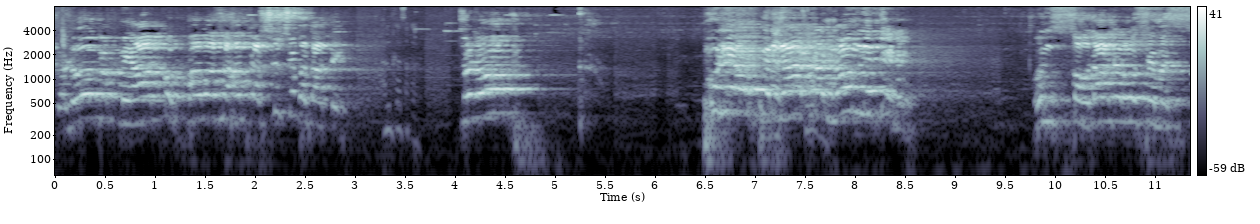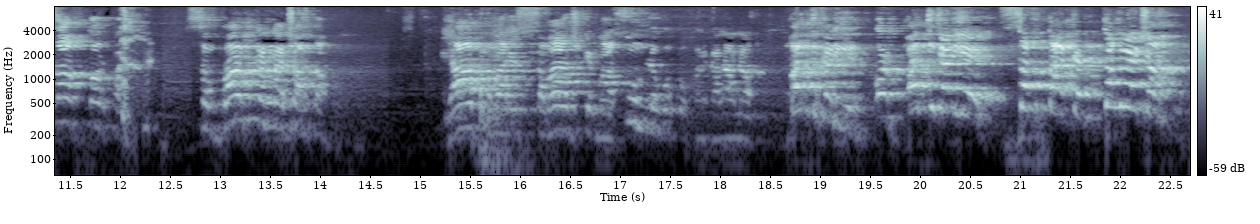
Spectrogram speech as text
जो लोग अपने आप को बाबा साहब का शिष्य बताते हैं जो लोग भूले और परिवार का नाम लेते हैं उन सौदागरों से मैं साफ़ तौर पर संवाद करना चाहता हूँ कि आप हमारे समाज के भड़काना बंद करिए और बंद करिए। सत्ता के तलवे चाहते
